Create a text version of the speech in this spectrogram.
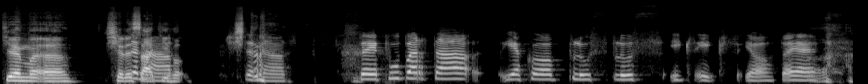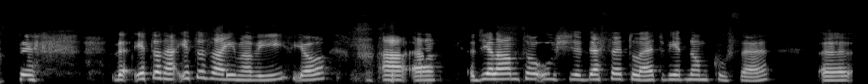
těm uh, 60 14. 14. To je puberta jako plus plus xx, jo, to je, to je, je, to, je to zajímavý, jo, a, a dělám to už 10 let v jednom kuse, e,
